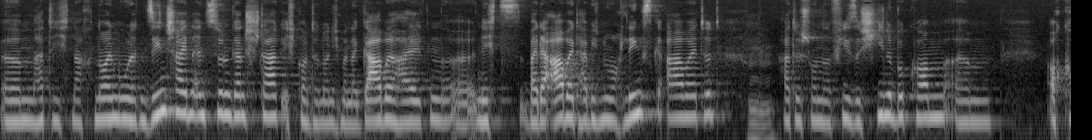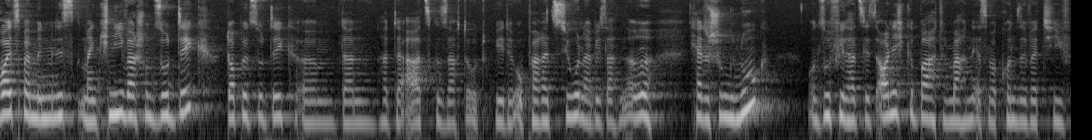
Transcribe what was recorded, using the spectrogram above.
ähm, hatte ich nach neun Monaten Sehenscheidenentzündung ganz stark. Ich konnte noch nicht meine Gabel halten, äh, nichts. Bei der Arbeit habe ich nur noch links gearbeitet, hatte schon eine fiese Schiene bekommen. Ähm, auch Kreuzbein, mein, Menis mein Knie war schon so dick, doppelt so dick. Ähm, dann hat der Arzt gesagt, Orthopäde, Operation. Da habe ich gesagt, ich hatte schon genug und so viel hat es jetzt auch nicht gebracht. Wir machen erstmal konservativ.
